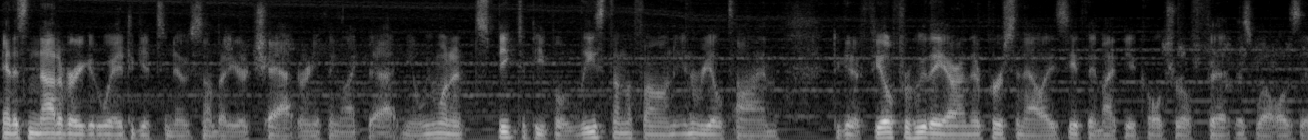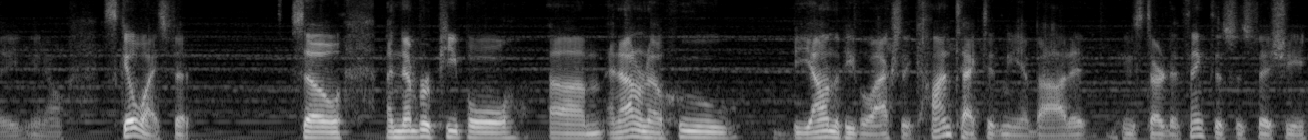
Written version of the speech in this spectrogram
and it's not a very good way to get to know somebody or chat or anything like that. You know, we want to speak to people at least on the phone in real time to get a feel for who they are and their personality, see if they might be a cultural fit as well as a you know skill-wise fit. So a number of people, um, and I don't know who beyond the people actually contacted me about it, who started to think this was fishy,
